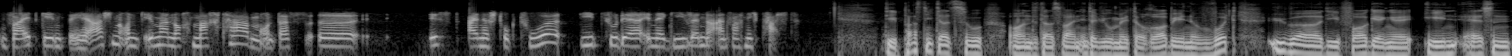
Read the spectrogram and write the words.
weitgehend beherrschen und immer noch Macht haben. Und das äh, ist eine Struktur, die zu der Energiewende einfach nicht passt. Die passt nicht dazu und das war ein Interview mit Robin Wood über die Vorgänge in Essen,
